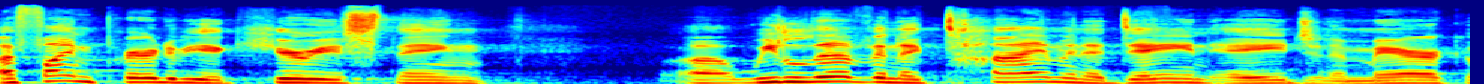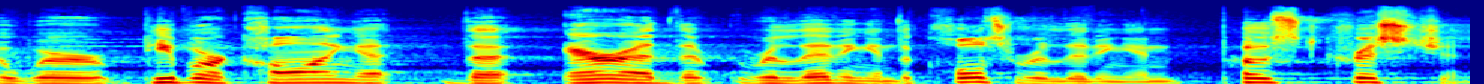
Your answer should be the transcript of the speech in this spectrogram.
I find prayer to be a curious thing. Uh, we live in a time and a day and age in America where people are calling it the era that we're living in, the culture we're living in, post Christian.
